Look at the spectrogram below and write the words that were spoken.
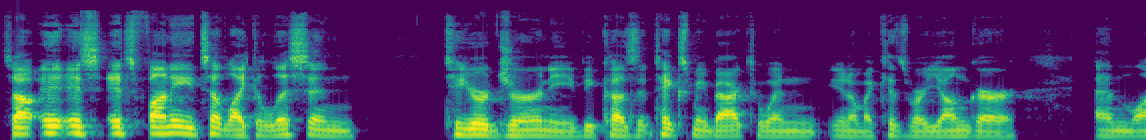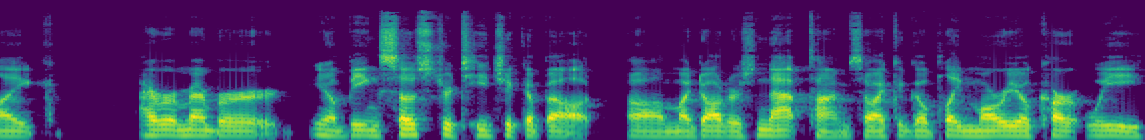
So it, it's it's funny to like listen to your journey because it takes me back to when you know my kids were younger and like i remember you know being so strategic about uh, my daughter's nap time so i could go play mario kart wii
